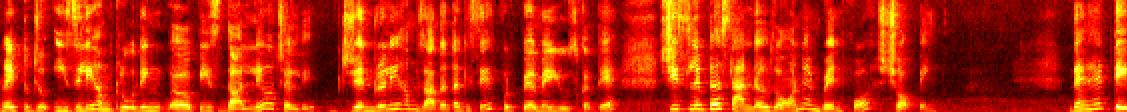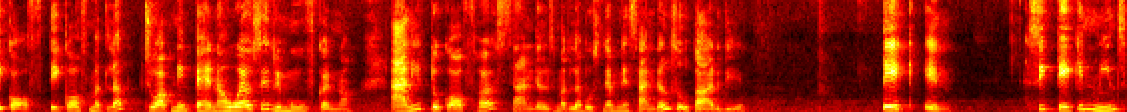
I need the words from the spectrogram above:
राइट right, तो जो ईजिली हम क्लोथिंग पीस डाल लें और चल दें जनरली हम ज़्यादातर इसे फुटवेयर में यूज़ करते हैं। She slip the sandals on and went for shopping then है टेक ऑफ़ टेक ऑफ़ मतलब जो आपने पहना हुआ है उसे रिमूव करना. Annie took off her sandals मतलब उसने अपने सैंडल्स उतार दिए. Take in see take in means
